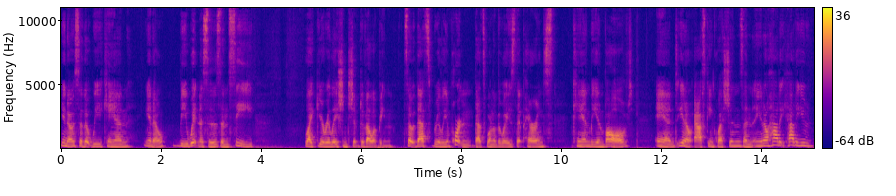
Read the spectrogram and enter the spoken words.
you know, so that we can, you know, be witnesses and see like your relationship developing. So that's really important. That's one of the ways that parents can be involved and, you know, asking questions and you know, how do how do you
